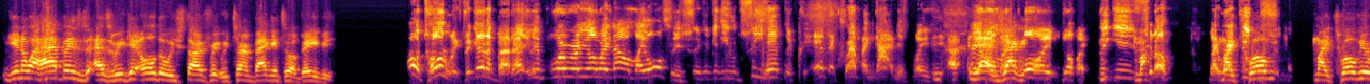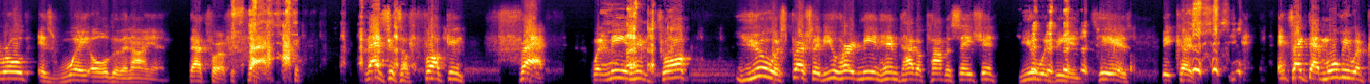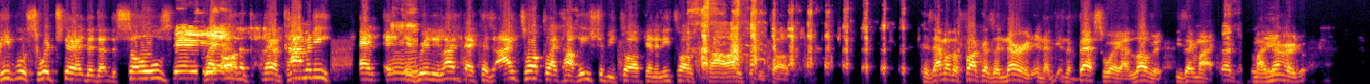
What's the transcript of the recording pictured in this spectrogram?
You know what happens as we get older? We start. free- We turn back into a baby. Oh, totally. Forget about it. Where are you all right now in my office? If you can even see half the half the crap I got in this place. Yeah, uh, I got yeah exactly. My toys, all my figures, My- you know. My, my. 12 my 12 year old is way older than I am. That's for a fact. That's just a fucking fact. When me and him talk, you especially, if you heard me and him have a conversation, you would be in tears because it's like that movie when people switch their the, the, the souls, Yeah, yeah, like yeah. oh, the, like a comedy. And it, it Mhm. really like that because I talk like how he should be talking, and he talks how I should be talking. Because that motherfucker's a nerd in the in the best way. I love it. He's like my That's my great. nerd.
